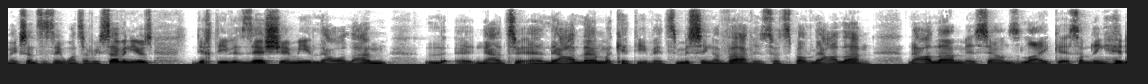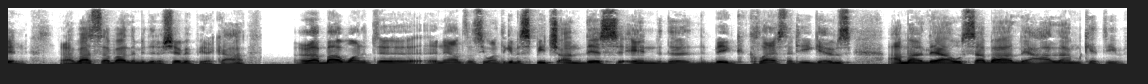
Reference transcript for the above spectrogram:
makes sense to say once every seven years. Now it's uh, le'alam. It's missing a vav, so it's spelled le'alam. Le'alam sounds like uh, something hidden. Rabbah wanted to announce this. He wanted to give a speech on this in the, the big class that he gives. Amar le'alam ketiv.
